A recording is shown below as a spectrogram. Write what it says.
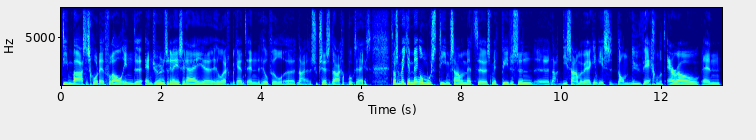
teambaas is geworden. En vooral in de endurance racerij uh, heel erg bekend. En heel veel nou, successen daar geboekt heeft. Het was een beetje een mengelmoes team. Samen met Smith Peterson. nou, die samenwerking is dan nu weg. Omdat Arrow en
